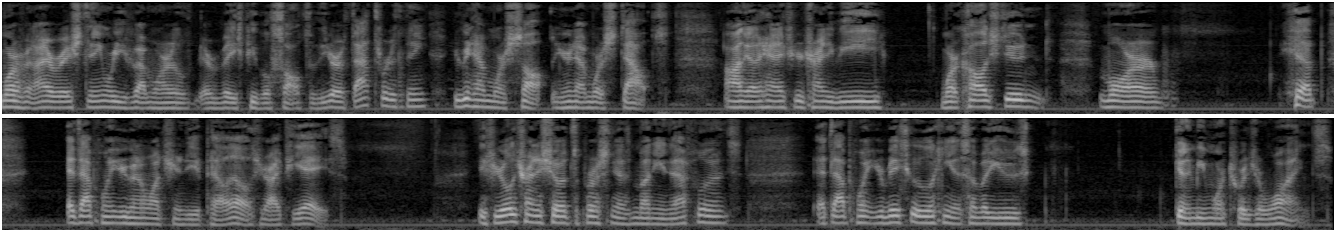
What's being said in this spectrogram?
more of an Irish thing where you've got more everybody's people salt of the earth, that sort of thing, you're going to have more salt. You're going to have more stouts. On the other hand, if you're trying to be more college student, more hip, at that point you're going to want your India Pale Ales, your IPAs. If you're really trying to show that the person has money and affluence, at that point you're basically looking at somebody who's going to be more towards your wines.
